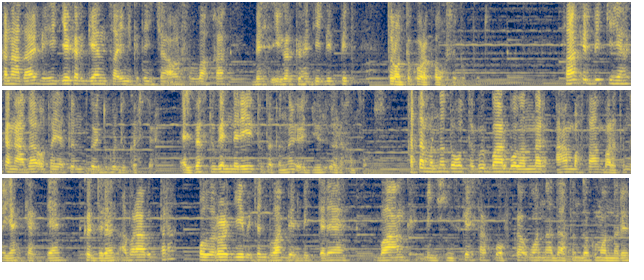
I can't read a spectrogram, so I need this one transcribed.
канадаа биһи диэкэрген сайын икитинче агысыллаахха бес игер көһөн тийбиппит торонто кораколоксуйбуппут Саан келбик киһи Канада отаятын дойдугурду көстөр. Элбэх түгеннери тутатыны өйдүр ырахын соғыз. Қата мынна доғыттабы бар боланнар аан бастан барытын ыян кәрден, көддөрен абарабыттара. Олорор диебитин булан бербиттере, банк, медицинская страховка, онна датын документтары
